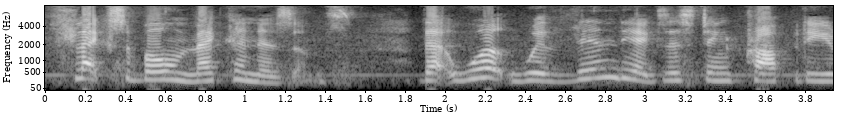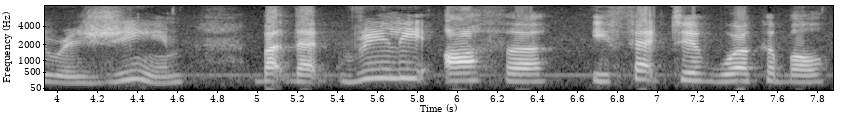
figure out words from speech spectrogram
flexible mechanisms that work within the existing property regime, but that really offer effective, workable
